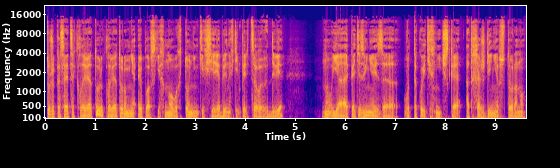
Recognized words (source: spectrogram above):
Что же касается клавиатуры, клавиатура у меня Apple новых тоненьких серебряных, теперь целых две. Ну, я опять извиняюсь за вот такое техническое отхождение в сторону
